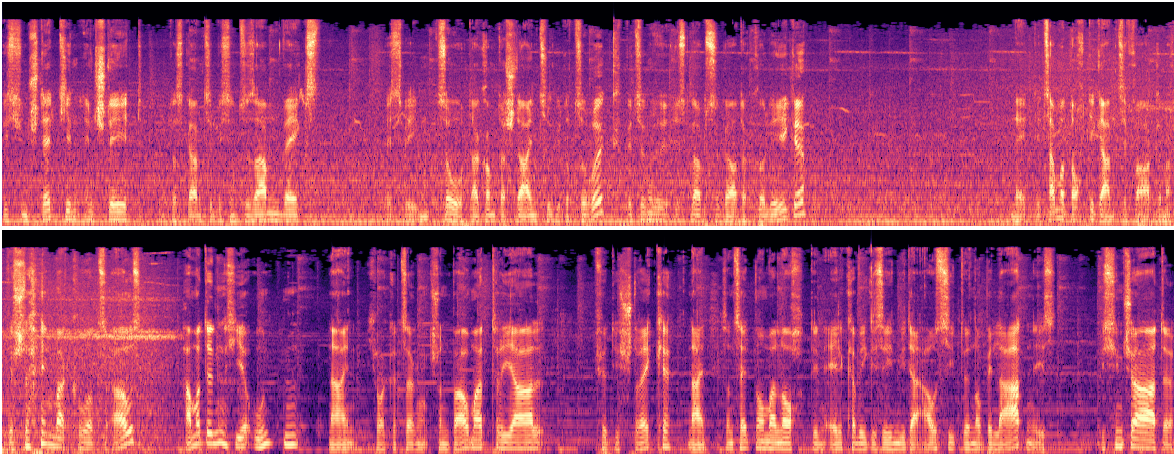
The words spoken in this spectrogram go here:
bisschen Städtchen entsteht und das Ganze ein bisschen zusammenwächst. Deswegen, so, da kommt der Steinzug wieder zurück, beziehungsweise ist, glaube ich, sogar der Kollege. Ne, jetzt haben wir doch die ganze Fahrt gemacht. Wir steigen mal kurz aus. Haben wir denn hier unten Nein, ich wollte gerade sagen, schon Baumaterial für die Strecke. Nein, sonst hätten wir mal noch den LKW gesehen, wie der aussieht, wenn er beladen ist. Bisschen schade.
